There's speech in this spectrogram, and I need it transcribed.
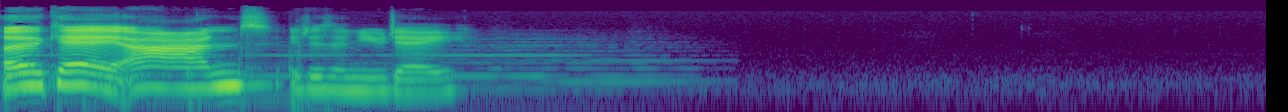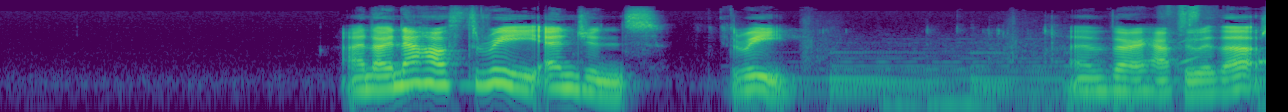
Okay, and it is a new day. And I now have three engines. Three. I'm very happy with that.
